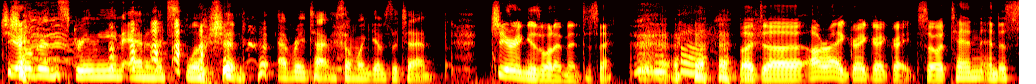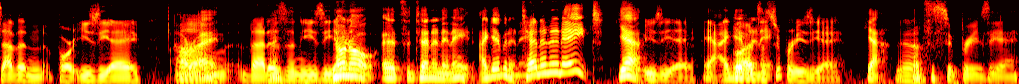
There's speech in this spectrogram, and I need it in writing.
Cheer- children screaming and an explosion every time someone gives a 10. Cheering is what I meant to say. but uh, all right, great, great, great. So a ten and a seven for Easy A. All um, right. that is an easy. No, A. no, it's a 10 and an 8. I gave it an 8. ten and an eight. Yeah. for Easy A. Yeah, I Oh, gave it that's a super Easy A. Yeah, Yeah. that's a super easy A.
